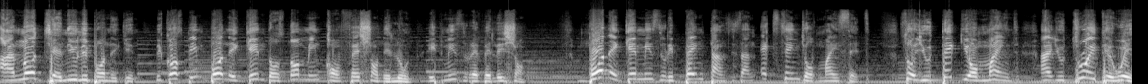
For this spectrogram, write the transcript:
are not genuinely born again. Because being born again does not mean confession alone. It means revelation. Born again means repentance. Is an exchange of mindset. So you take your mind and you throw it away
